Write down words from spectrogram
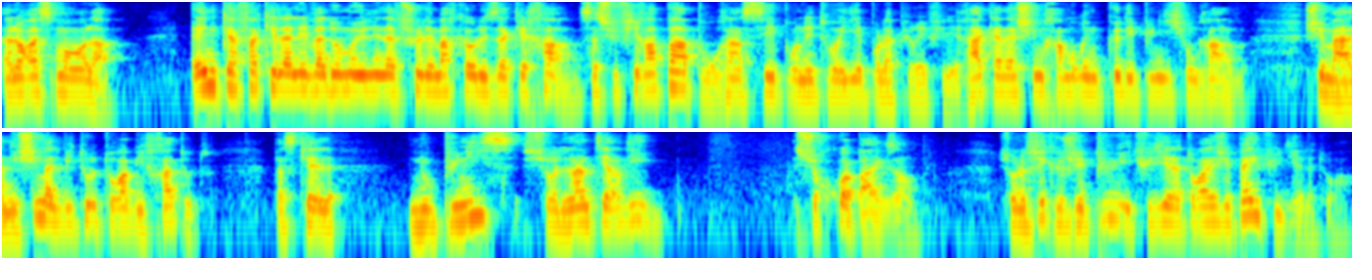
Alors à ce moment-là, ça suffira pas pour rincer, pour nettoyer, pour la purifier. Rakanashim chamorim que des punitions graves. Shema anishim albitul Torah bifratut. Parce qu'elles nous punissent sur l'interdit. Sur quoi par exemple? Sur le fait que j'ai pu étudier la Torah et j'ai pas étudié la Torah.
